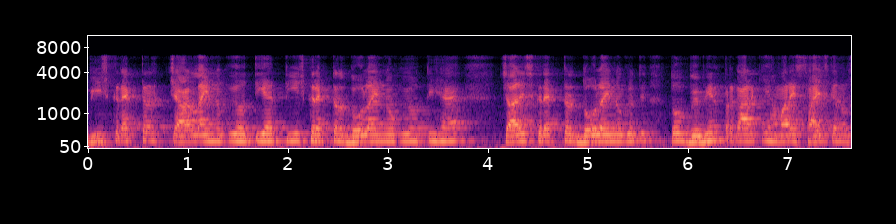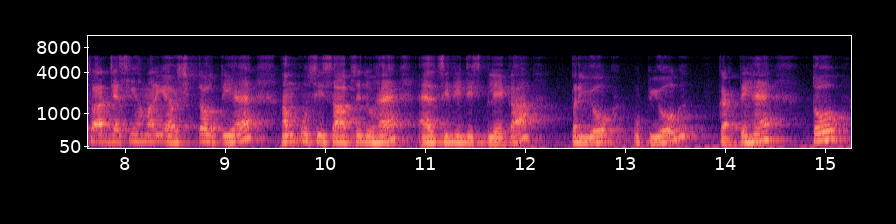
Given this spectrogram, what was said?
20 करेक्टर चार लाइनों की होती है 30 करेक्टर दो लाइनों की होती है 40 करेक्टर दो लाइनों की होती है। तो विभिन्न प्रकार की हमारे साइज़ के अनुसार जैसी हमारी आवश्यकता होती है, हम उस हिसाब से जो है एलसीडी डिस्प्ले का प्रयोग, उपयोग करते हैं। तो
